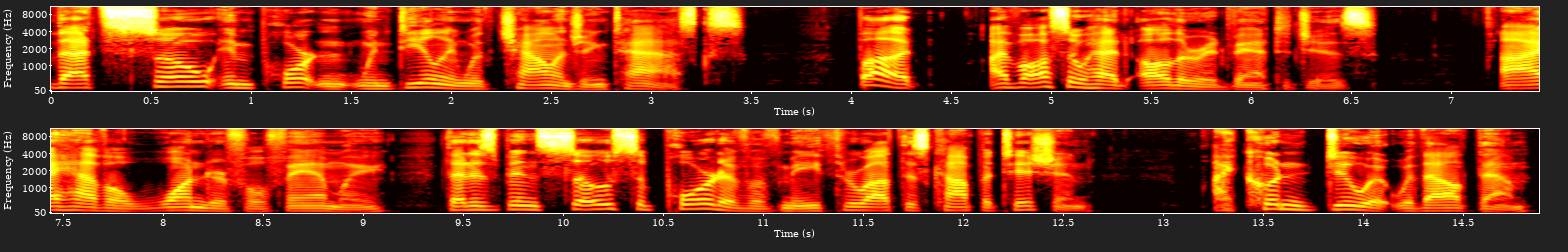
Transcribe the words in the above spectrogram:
That's so important when dealing with challenging tasks. But I've also had other advantages. I have a wonderful family that has been so supportive of me throughout this competition. I couldn't do it without them.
